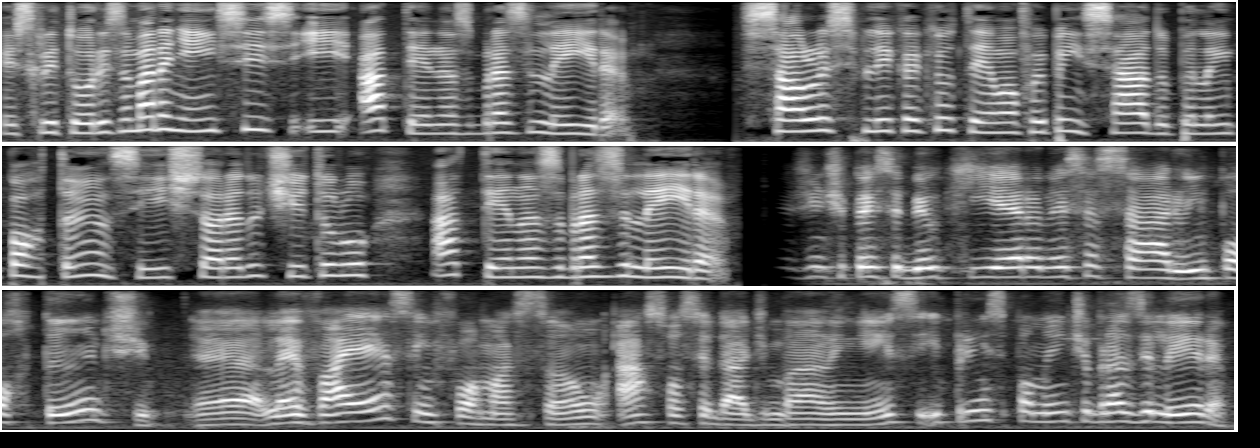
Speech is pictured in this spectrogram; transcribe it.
escritores maranhenses e Atenas brasileira. Saulo explica que o tema foi pensado pela importância e história do título Atenas brasileira. A gente percebeu que era necessário, importante, é, levar essa informação à sociedade maranhense e principalmente brasileira,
